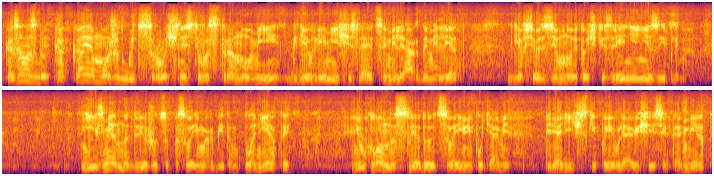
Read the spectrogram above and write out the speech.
Казалось бы, какая может быть срочность в астрономии, где время исчисляется миллиардами лет, где все с земной точки зрения незыблемо? Неизменно движутся по своим орбитам планеты, неуклонно следуют своими путями периодически появляющиеся кометы,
